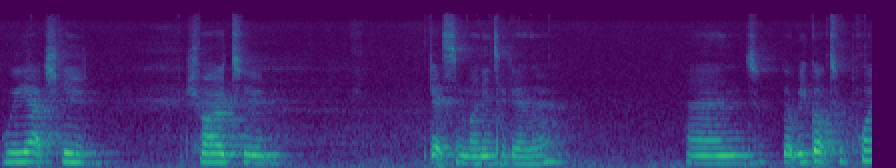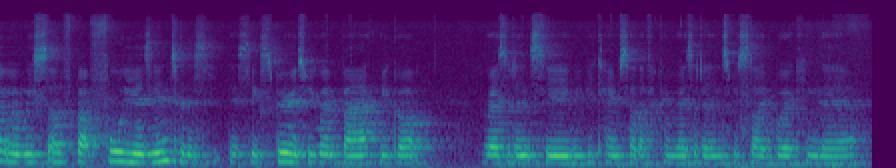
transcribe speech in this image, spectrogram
we actually tried to get some money together. And but we got to a point where we about four years into this this experience, we went back. We got residency. We became South African residents. We started working there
